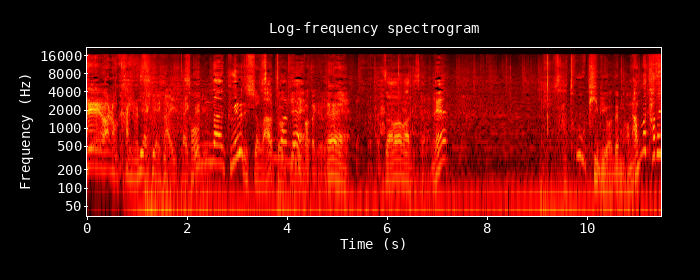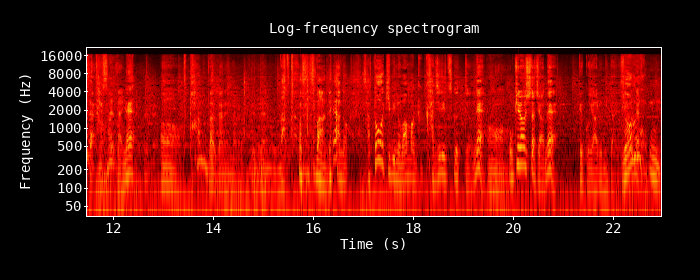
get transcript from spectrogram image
令和の怪物。いやいやいや大体食そ。んな食えるでしょ。あんまサトウキビね。畑ねええざわわですからね。サトウキビはでもあんま、あんま食べないね。食べないね。うん。パンダじゃねえんだからってね。まあ、まあね、あの、サトウキビのまんまかじりつくっていうのね、沖縄の人たちはね、結構やるみたいですよね。やるの？うん。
